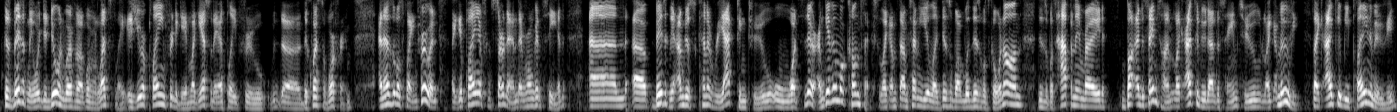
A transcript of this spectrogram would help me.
Because basically what you're doing with a, with a let's play is you're playing through the game. Like yesterday, I played through the the Quest of Warframe, and as I was playing through it, like you're playing it from start to end, everyone can see it, and uh, basically I'm just kind of reacting to what's there. I'm giving more context. Like I'm, I'm telling you like this is what this is what's going on, this is what's happening, right? But at the same time, like I could do that the same to like a movie. Like I could be playing a movie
